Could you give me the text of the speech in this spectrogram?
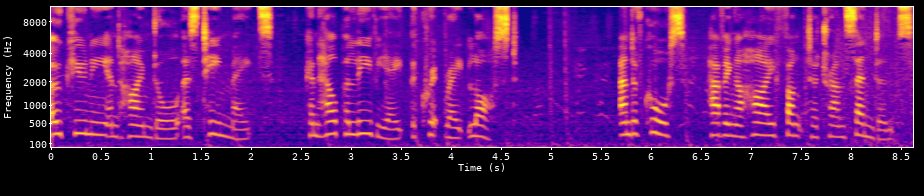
Okuni and Heimdall as teammates can help alleviate the crit rate lost. And of course, having a high functor transcendence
